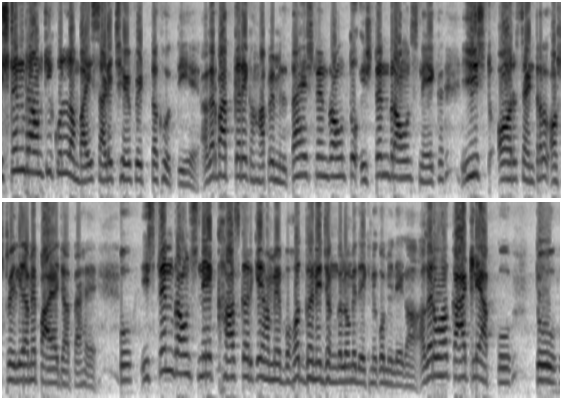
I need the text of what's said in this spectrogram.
ईस्टर्न ब्राउन की कुल लंबाई साढ़े छः फीट तक होती है। अगर बात करें कहाँ पे मिलता है ईस्टर्न ब्राउन तो ईस्टर्न ब्राउन स्नेक ईस्ट और सेंट्रल ऑस्ट्रेलिया में पाया जाता है। तो ईस्टर्न ब्राउन स्नेक खास करके हमें बहुत घने जंगलों में देखने को मिलेगा। अगर वह काट ले आपको तो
